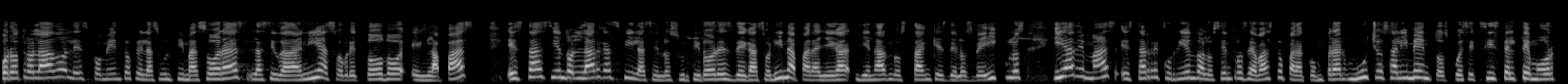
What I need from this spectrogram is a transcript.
Por otro lado, les comento que en las últimas horas la ciudadanía, sobre todo en La Paz, está haciendo largas filas en los surtidores de gasolina para llenar los tanques de los vehículos y además está recurriendo a los centros de abasto para comprar muchos alimentos, pues existe el temor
